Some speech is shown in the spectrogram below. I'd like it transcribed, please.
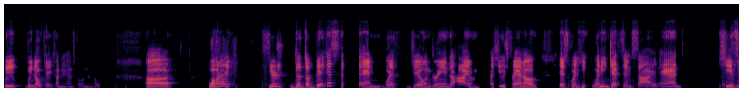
we we know Cade Cunningham's going number one. Uh, what I here's the the biggest thing with Jalen Green that I'm a huge fan of is when he when he gets inside and he's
